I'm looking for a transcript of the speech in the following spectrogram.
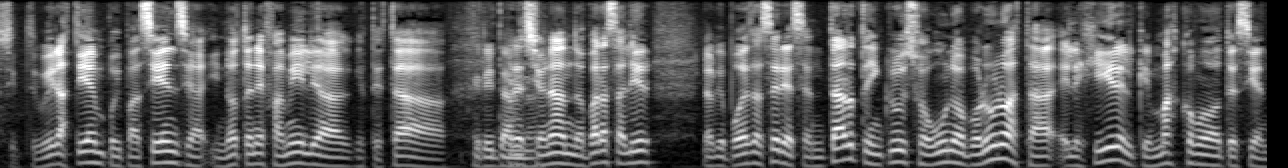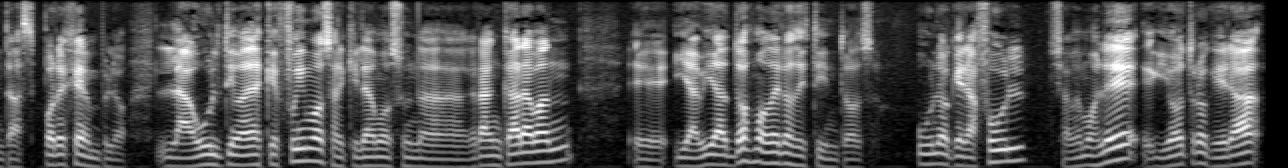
si tuvieras tiempo y paciencia y no tenés familia que te está presionando para salir, lo que podés hacer es sentarte incluso uno por uno hasta elegir el que más cómodo te sientas. Por ejemplo, la última vez que fuimos alquilamos una gran caravan eh, y había dos modelos distintos. Uno que era full, llamémosle, y otro que era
